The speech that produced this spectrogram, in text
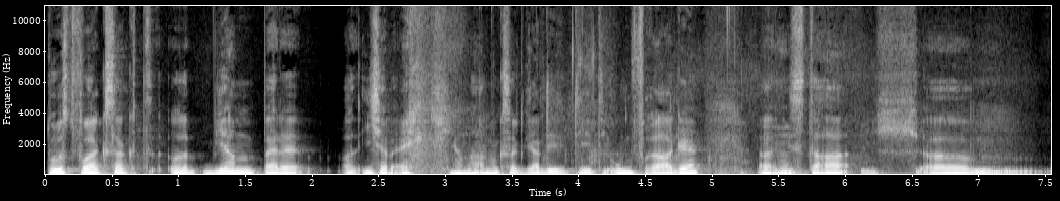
du hast vorher gesagt, oder wir haben beide, also ich habe eigentlich am Anfang gesagt, ja, die, die, die Umfrage äh, mhm. ist da. Ich ähm,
